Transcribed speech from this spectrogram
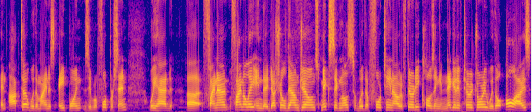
and Okta with a minus 8.04%. We had uh, finally, in the industrial Dow Jones, mixed signals with a 14 out of 30 closing in negative territory with all eyes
